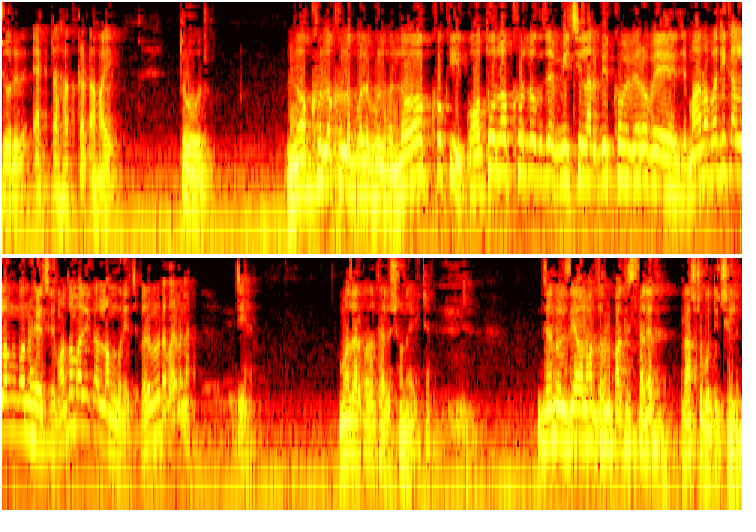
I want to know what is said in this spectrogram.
চোরের একটা হাত কাটা হয়, তোর লক্ষ লক্ষ লোক বলে ভুল হবে লক্ষ কি? কত লক্ষ লোক যে মিছিল আর বিক্ষোভে বেরোবে, যে মানবাধিকার লঙ্ঘন হয়েছে, মানবাধিকার লঙ্ঘন হয়েছে, বেরোবে না পারবে না? জি হ্যাঁ। মজার কথা তাহলে শোনা একটা। জেনারেল জিয়াউল হক যখন পাকিস্তানের রাষ্ট্রপতি ছিলেন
